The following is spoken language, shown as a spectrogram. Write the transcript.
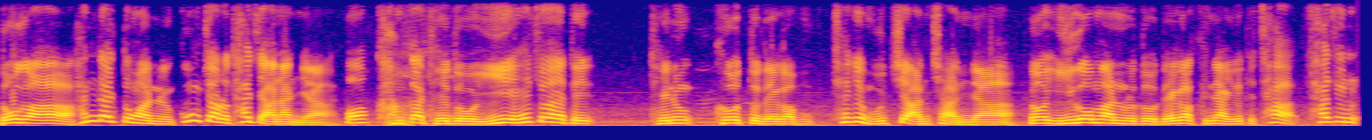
너가 한 달 동안은 공짜로 타지 않았냐. 어? 강가 대도 이해해줘야 돼 되는 그것도 내가 무- 책임 묻지 않지 않냐. 어, 이것만으로도 내가 그냥 이렇게 차 사주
